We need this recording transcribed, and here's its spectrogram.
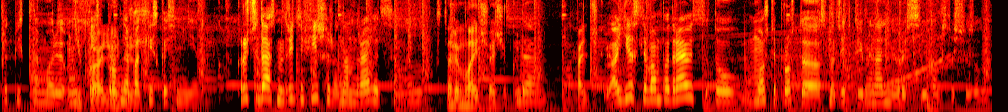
Подписки на море. У них Типа есть пробная люди подписка семьи. Короче, да, смотрите Фишера, нам нравится. мы- Ставим лайчочек. Да. Пальчик А вверх. если вам понравится, то можете просто смотреть «Криминальную Россию», там 100 сезонов.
